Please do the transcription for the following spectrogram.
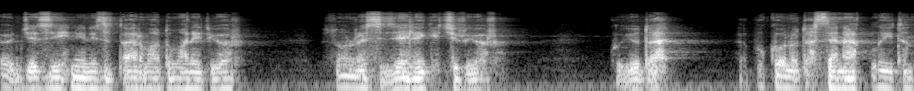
Önce zihninizi darma duman ediyor. Sonra sizi ele geçiriyor. Kuyuda, bu konuda sen haklıydın.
